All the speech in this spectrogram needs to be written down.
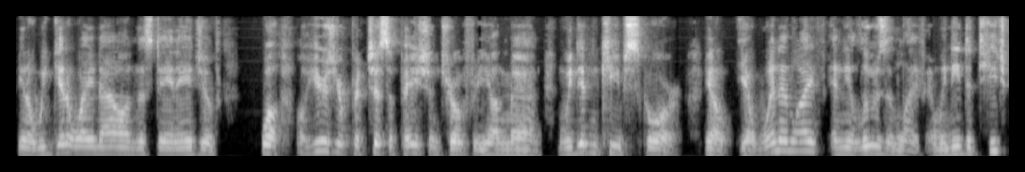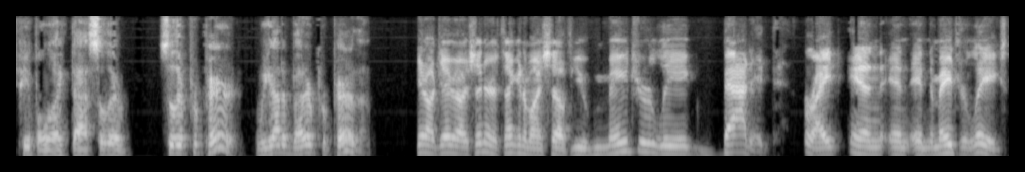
You know we get away now in this day and age of well well here's your participation trophy young man. We didn't keep score. You know you win in life and you lose in life and we need to teach people like that so they're so they're prepared. We got to better prepare them. You know, David, I was sitting here thinking to myself, you major league batted right in in in the major leagues.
